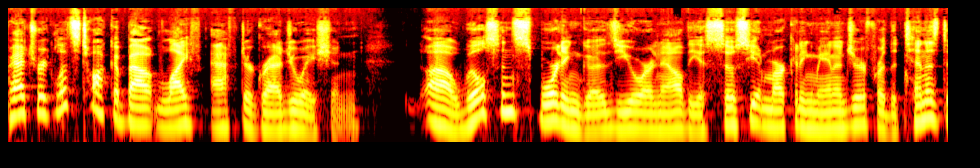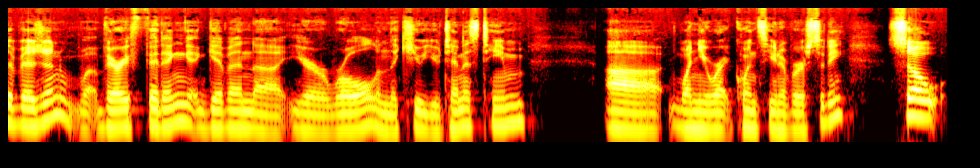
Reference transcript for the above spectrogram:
Patrick, let's talk about life after graduation. Uh, Wilson Sporting Goods, you are now the associate marketing manager for the tennis division. Very fitting given uh, your role in the QU tennis team uh, when you were at Quincy University. So,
